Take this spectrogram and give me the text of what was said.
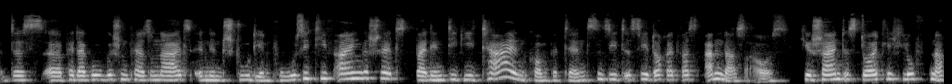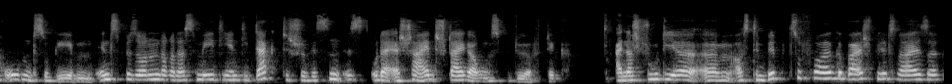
des äh, pädagogischen Personals in den Studien positiv eingeschätzt. Bei den digitalen Kompetenzen sieht es jedoch etwas anders aus. Hier scheint es deutlich Luft nach oben zu geben. Insbesondere das mediendidaktische Wissen ist oder erscheint steigerungsbedürftig. Einer Studie ähm, aus dem BIP zufolge beispielsweise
